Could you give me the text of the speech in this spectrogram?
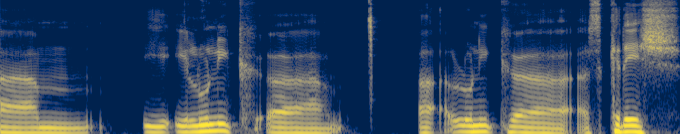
Um, I i l'únic uh, uh, l'únic uh, escreix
